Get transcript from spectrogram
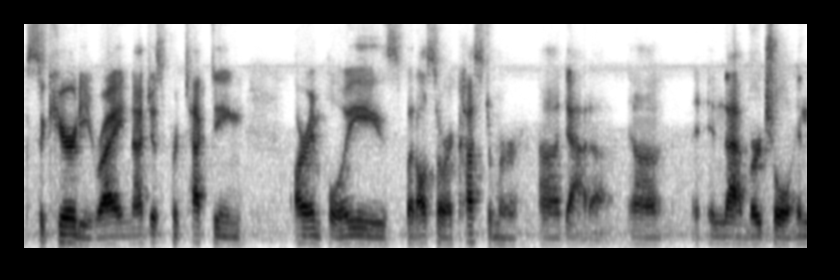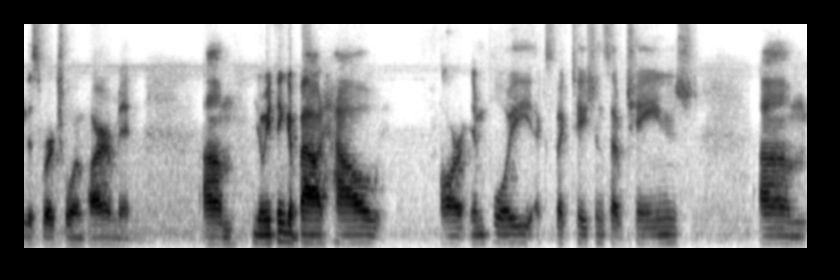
security, right? Not just protecting our employees, but also our customer uh, data uh, in that virtual, in this virtual environment. Um, you know, we think about how our employee expectations have changed. Um,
